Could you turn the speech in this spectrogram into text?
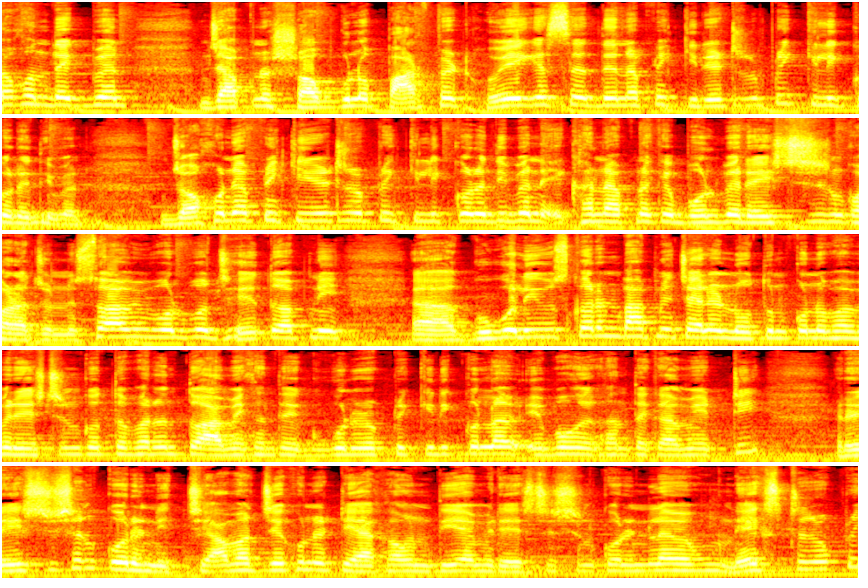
যখন দেখবেন যে আপনার সবগুলো পারফেক্ট হয়ে গেছে দেন আপনি ক্রিয়েটের উপরে ক্লিক করে দিবেন। যখনই আপনি ক্রিয়েটের উপরে ক্লিক করে দিবেন, এখানে আপনাকে বলবে রেজিস্ট্রেশন করার জন্য। সো আমি বলব যেহেতু আপনি গুগল ইউজ করেন বা আপনি চাইলে নতুন কোনোভাবে রেজিস্ট্রেশন করতে পারেন, তো আমি এখান থেকে গুগলের উপরে ক্লিক করলাম এবং এখান থেকে আমি একটি রেজিস্ট্রেশন করে নিচ্ছি। আমার যে কোনো একটি অ্যাকাউন্ট দিয়ে আমি রেজিস্ট্রেশন করে নিলাম এবং নেক্সটের উপরে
